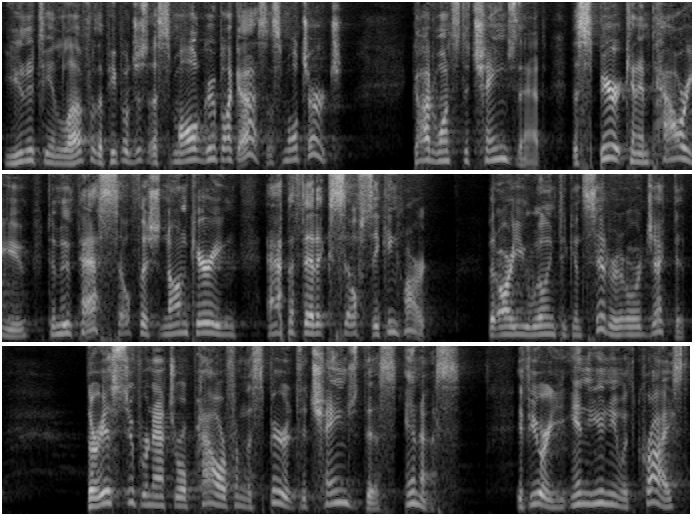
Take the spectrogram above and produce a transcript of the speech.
unity and love for the people, just a small group like us, a small church? God wants to change that. The Spirit can empower you to move past selfish, non caring, apathetic, self seeking heart. But are you willing to consider it or reject it? There is supernatural power from the Spirit to change this in us. If you are in union with Christ,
